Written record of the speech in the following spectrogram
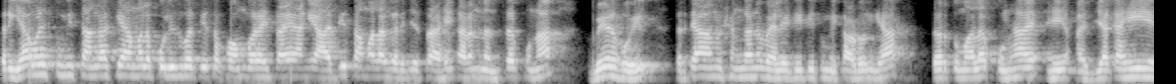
तर यावेळेस तुम्ही सांगा की आम्हाला पोलीस भरतीचा फॉर्म भरायचा आहे आणि आधीच आम्हाला गरजेचं आहे कारण नंतर पुन्हा वेळ होईल. तर त्या अनुषंगानं व्हॅलिडिटी तुम्ही काढून घ्या. तर तुम्हाला पुन्हा हे ज्या काही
